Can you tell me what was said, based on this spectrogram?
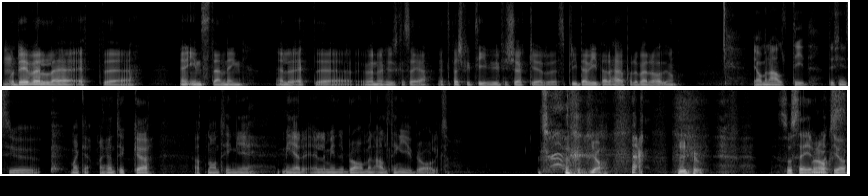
Mm. Och det är väl eh, ett, eh, en inställning. Eller ett, eh, jag vet inte hur jag ska säga, ett perspektiv vi försöker sprida vidare här på Rebellradion. Ja men alltid. Det finns ju, man kan, man kan tycka att någonting är mer eller mindre bra men allting är ju bra liksom. ja. jo. Så säger Men de att jag,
